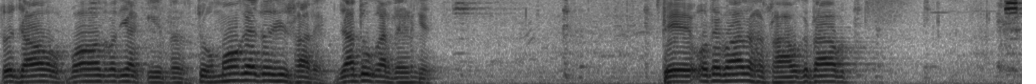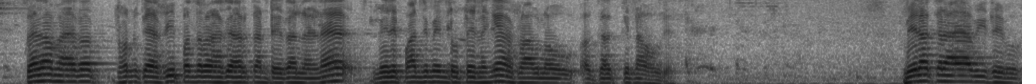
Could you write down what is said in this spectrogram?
ਤੋ ਜਾਓ ਬਹੁਤ ਵਧੀਆ ਕੀਰਤਨ। ਝੂਮੋਗੇ ਤੁਸੀਂ ਸਾਰੇ ਜਾਦੂ ਕਰ ਦੇਣਗੇ। ਤੇ ਉਹਦੇ ਬਾਅਦ ਹਿਸਾਬ ਕਿਤਾਬ ਕਹਿੰਦਾ ਮੈਂ ਤਾਂ ਤੁਹਾਨੂੰ ਕਿਹਾ ਸੀ 15000 ਘੰਟੇ ਦਾ ਲੈਣਾ ਹੈ, ਮੇਰੇ 5 ਮਿੰਟ ਉੱਤੇ ਲੰਘਿਆ ਹਿਸਾਬ ਲਾਓ ਅੱਗਾ ਕਿੰਨਾ ਹੋ ਗਿਆ। ਮੇਰਾ ਕਿਰਾਇਆ ਵੀ ਦੇਵੋ।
